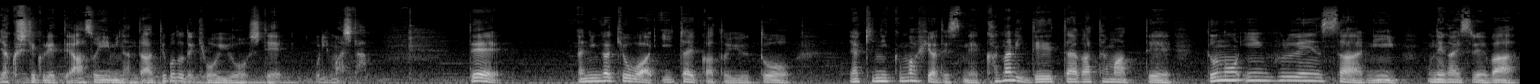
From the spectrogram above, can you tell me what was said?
訳してくれてあそういう意味なんだということで共有をしておりました。で何が今日は言いたいかというと焼肉マフィアですねかなりデータが溜まってどのインフルエンサーにお願いすれば、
